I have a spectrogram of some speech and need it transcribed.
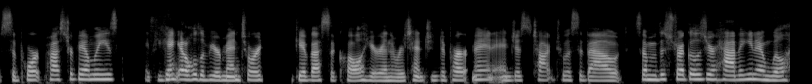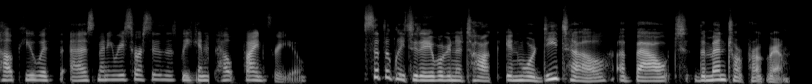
support foster families. If you can't get a hold of your mentor, give us a call here in the retention department and just talk to us about some of the struggles you're having, and we'll help you with as many resources as we can help find for you. Specifically, today, we're going to talk in more detail about the mentor program.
